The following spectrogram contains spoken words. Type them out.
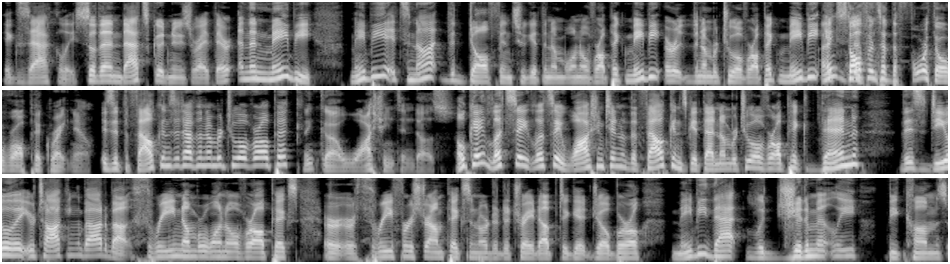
Exactly. So then that's good news right there. And then maybe, maybe it's not the Dolphins who get the number one overall pick. Maybe, or the number two overall pick. Maybe I think it's the Dolphins have the fourth overall pick right now. is it the Falcons that have the number two overall pick? I think uh, Washington does. Okay, let's say let's say Washington or the Falcons get that number two overall pick. Then this deal that you're talking about, about three number one overall picks or, or three first round picks in order to trade up to get Joe Burrow, maybe that legitimately becomes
